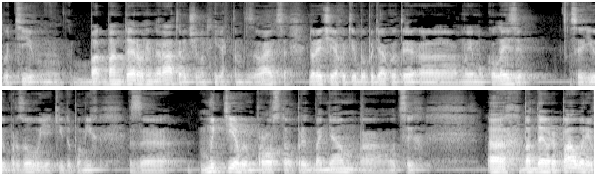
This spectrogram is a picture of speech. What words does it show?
оці бандерогенератори, чи вони як там називаються. До речі, я хотів би подякувати моєму колезі. Сергію Борзову, який допоміг з миттєвим просто придбанням оцих Бандери Паверів,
